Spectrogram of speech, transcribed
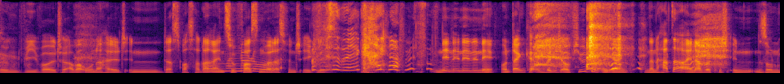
irgendwie wollte, aber ohne halt in das Wasser da Oh, reinzufassen, Manolo. weil das finde ich Das eklig. will keiner wissen. Nee, nee, nee, nee, nee. Und dann bin ich auf YouTube gegangen und dann hat da einer wirklich in so einem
